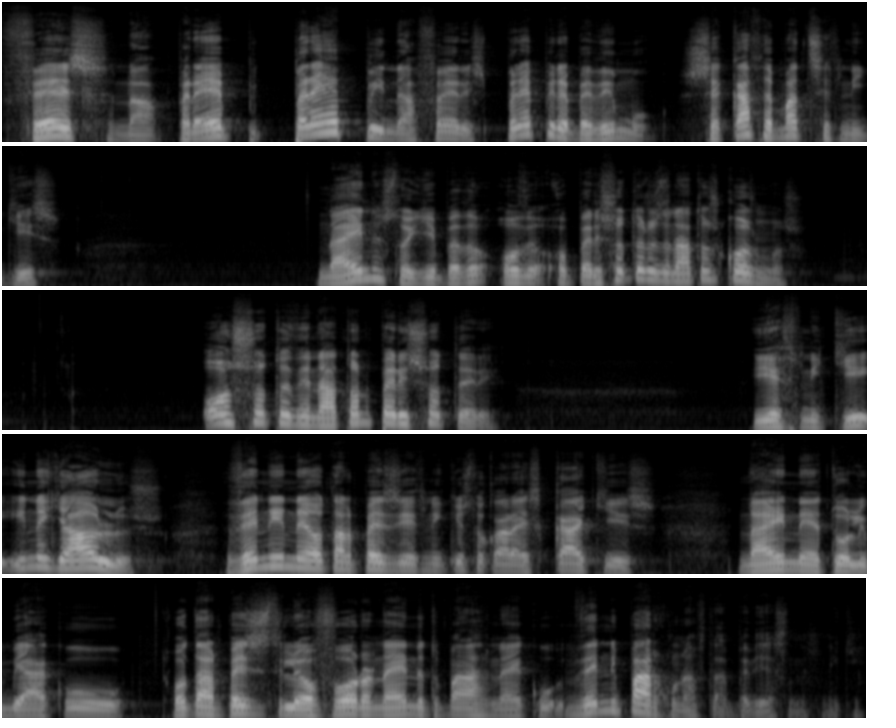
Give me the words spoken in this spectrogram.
θες να πρέπει, πρέπει να φέρεις, πρέπει ρε παιδί μου, σε κάθε μάτι της εθνικής να είναι στο γήπεδο ο, ο περισσότερος δυνατός κόσμος. Όσο το δυνατόν περισσότεροι. Η εθνική είναι για όλους. Δεν είναι όταν παίζει η εθνική στο Καραϊσκάκης να είναι του Ολυμπιακού, όταν παίζει στη Λεωφόρο να είναι του Παναθηναϊκού. Δεν υπάρχουν αυτά παιδιά στην εθνική.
